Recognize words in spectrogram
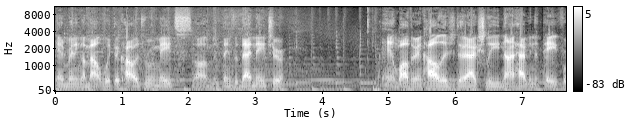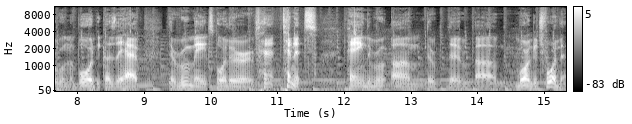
and renting them out with their college roommates um, and things of that nature. And while they're in college, they're actually not having to pay for room and board because they have their roommates or their tenants paying the um, the, the uh, mortgage for them.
